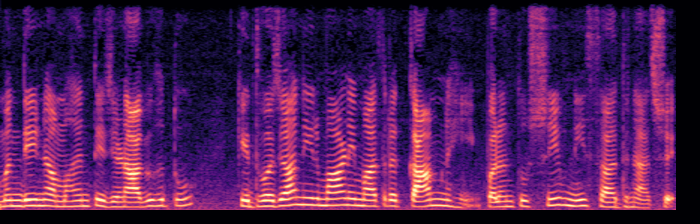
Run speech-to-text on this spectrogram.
મંદિરના મહંતે જણાવ્યું હતું કે ધ્વજા નિર્માણ એ માત્ર કામ નહીં, પરંતુ શિવની સાધના છે.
